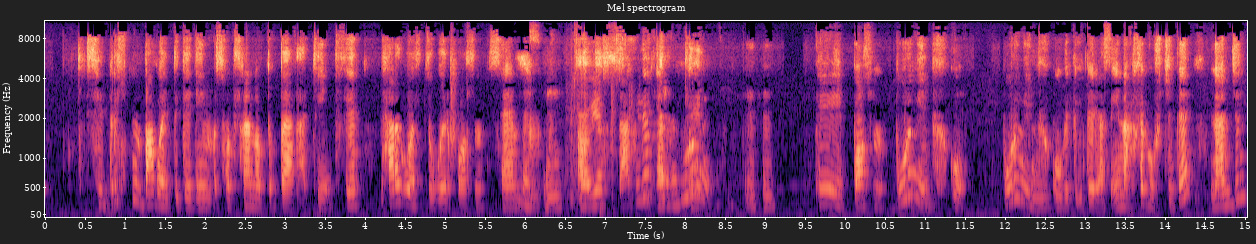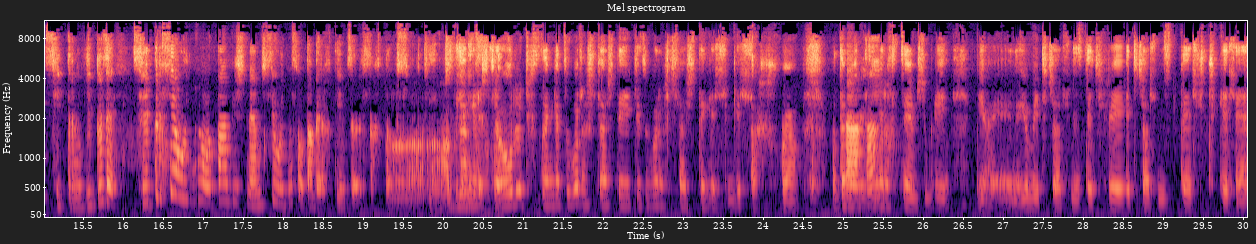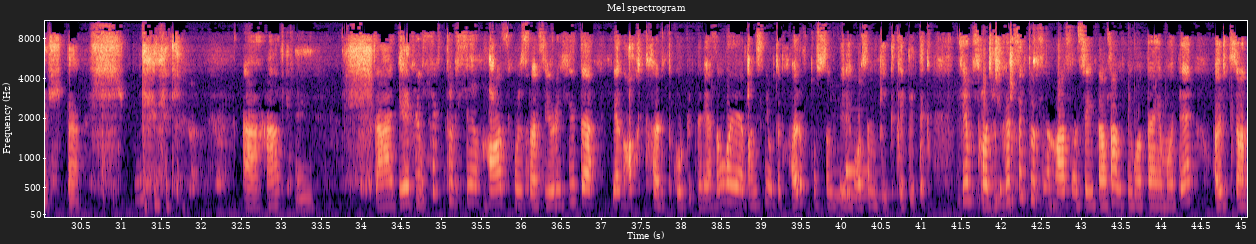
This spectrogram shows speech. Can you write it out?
сэдрэлт нь бага байдаг гэдэг ийм судалгаанууд байгаа. Тийм. Тэгэхээр тараг бол зүгээр болно. Сайн байна. Obvious. Тэгээд бүрэн. Тийм болно. Бүрэн идэхгүй бүрэн идэхгүй гэдэг дээр яасан? Энэ архаг өвчин те намжинд сэтрэн хэдүүлээ сэдрэлийн үед нь удаан биш намжлын үед нь л удаан барих тийм зорилготой гэсэн тийм одоо ингэж өөрөө ч гэсэн ингээ зүгээр очлоо штэ ээж зүгээр очлоо штэ гэл ингээл ахгүй юу? Одоо баг зүгээр болсон юм шиг би юм идэж олно сте чихрээ идэж олно сте л чихлээ л та. Ааха За тэгэхлэг төрлийн хоол хүнс бол ерөнхийдөө яг огт хордгоо бид нар ялангуяа бансны үдэд хорих тусам тэрийг улам гидэх гэдэг. Тийм болохоор чихэрлэг төрлийн хоол хүнсийг 7 хоног нэг удаа юм уу те 2 цон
